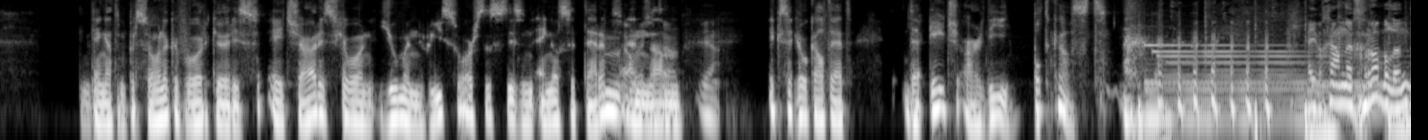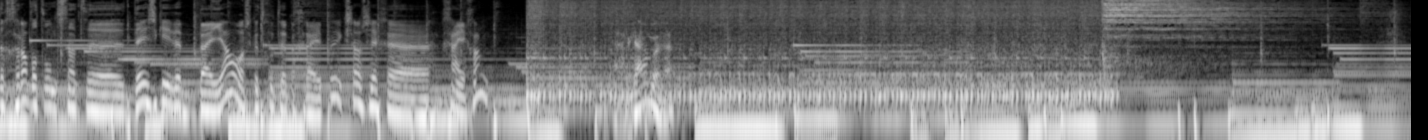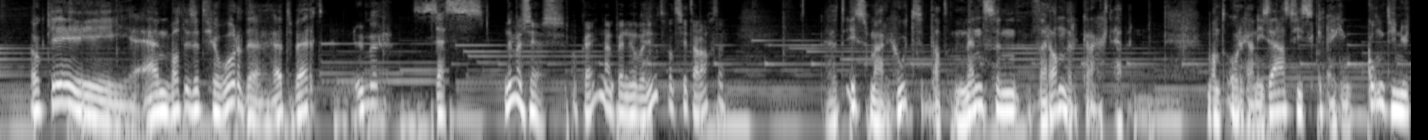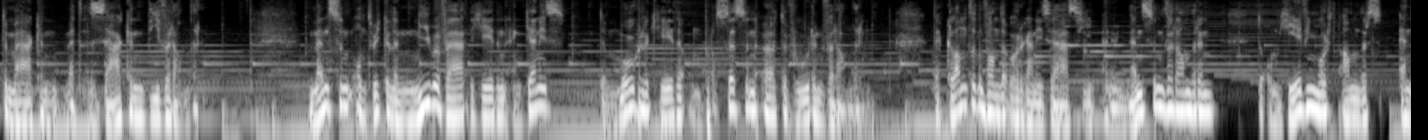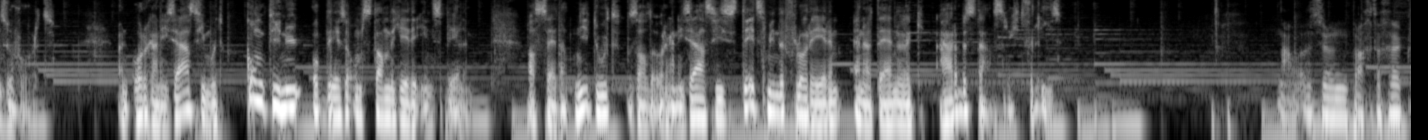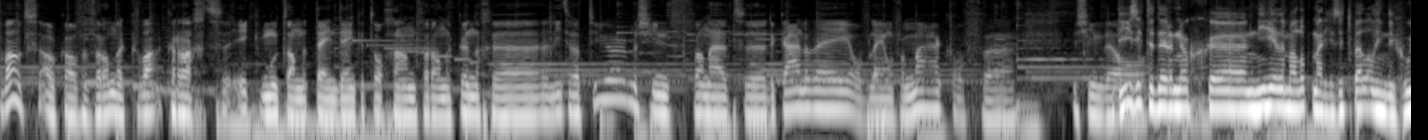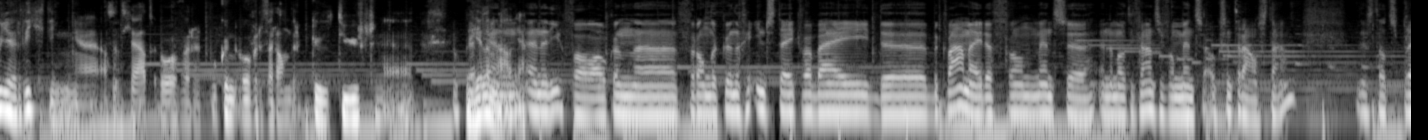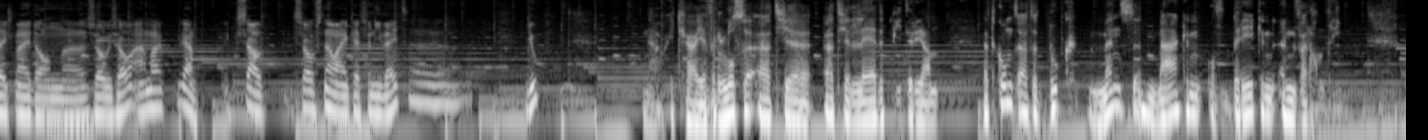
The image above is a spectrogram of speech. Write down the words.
Ik denk dat een persoonlijke voorkeur is. HR is gewoon Human Resources, het is een Engelse term. Zo en dan, ja. ik zeg ook altijd, de HRD podcast. Hey, we gaan eh, grabbelen. De grabbelton staat eh, deze keer weer bij jou, als ik het goed heb begrepen. Ik zou zeggen, eh, ga je gang. Daar gaan we. Hè. Oké, en wat is het geworden? Het werd nummer 6. Nummer 6. Oké, nou ik ben heel benieuwd. Wat zit daarachter? Het is maar goed dat mensen veranderkracht hebben. Want organisaties krijgen continu te maken met zaken die veranderen. Mensen ontwikkelen nieuwe vaardigheden en kennis. De mogelijkheden om processen uit te voeren veranderen. De klanten van de organisatie en hun mensen veranderen. De omgeving wordt anders enzovoort. Een organisatie moet continu op deze omstandigheden inspelen. Als zij dat niet doet, zal de organisatie steeds minder floreren en uiteindelijk haar bestaansrecht verliezen. Nou, het is een prachtige quote, ook over veranderkracht. Ik moet dan meteen denken toch aan veranderkundige literatuur. Misschien vanuit eh, de KLW of Leon Vermaak of uh, misschien wel... Die zitten er nog uh, niet helemaal op, maar je zit wel al in de goede richting uh, als het gaat over boeken over verandercultuur. Okay, helemaal, en, ja. en in ieder geval ook een veranderkundige insteek waarbij de bekwaamheden van mensen en de motivatie van mensen ook centraal staan. Dus dat spreekt mij dan sowieso aan. Maar ja, ik zou het zo snel eigenlijk even niet weten. Joep? Nou, ik ga je verlossen uit je, uit je lijden, Pieter Jan. Het komt uit het boek Mensen maken of breken een verandering.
